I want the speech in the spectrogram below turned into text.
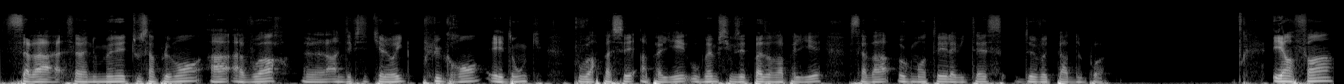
ça va, ça va nous mener tout simplement à avoir euh, un déficit calorique plus grand et donc pouvoir passer un palier ou même si vous n'êtes pas dans un palier, ça va augmenter la vitesse de votre perte de poids. Et enfin,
